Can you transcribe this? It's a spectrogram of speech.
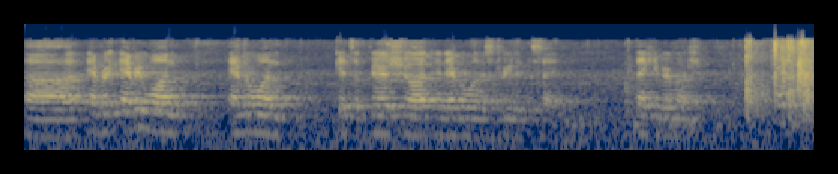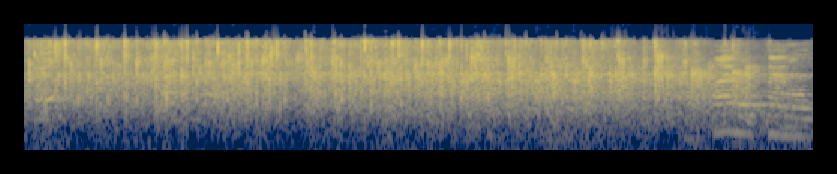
Uh, every, everyone, everyone gets a fair shot and everyone is treated the same. Thank you very much. Our final panel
